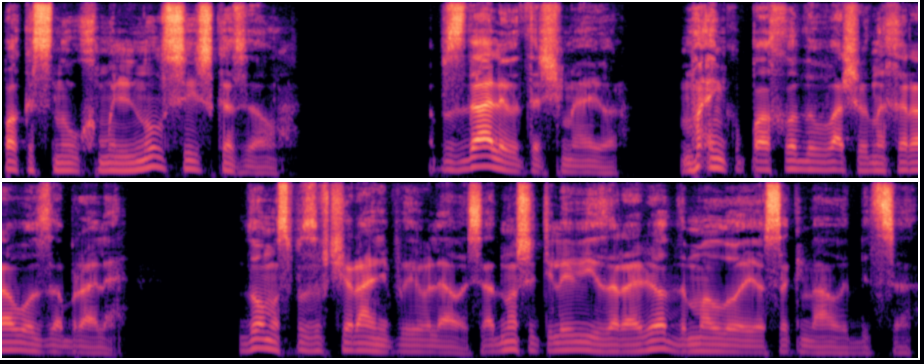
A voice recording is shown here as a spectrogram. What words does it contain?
пакостно ухмыльнулся и сказал. «Обздали вы, товарищ майор. Маньку, походу, вашу на хоровоз забрали. Дома с позавчера не появлялась. Одно, что телевизор орёт, да мало ее с окна лыбится».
